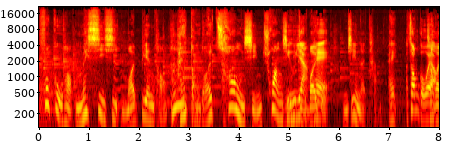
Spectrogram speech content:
复古吼唔要死死唔要变通，还有懂得创新创新。小样，唔先来谈。哎，唱歌呀！好。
